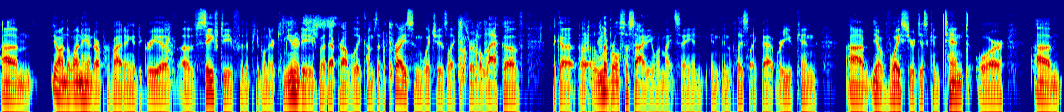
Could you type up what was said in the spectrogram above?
um, you know, on the one hand, are providing a degree of, of safety for the people in their community, but that probably comes at a price, and which is like sort of a lack of like a, a liberal society, one might say, in, in, in a place like that, where you can, um, you know, voice your discontent or um,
